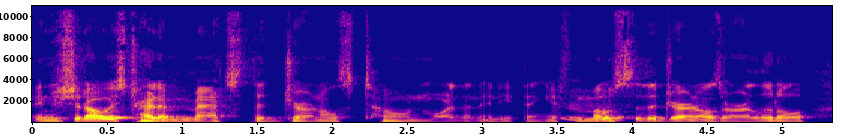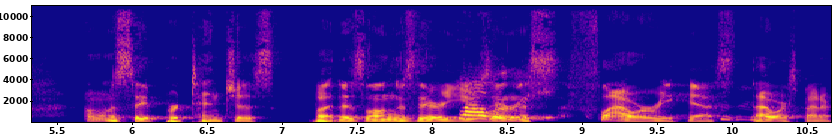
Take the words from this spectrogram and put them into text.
And you should always try to match the journal's tone more than anything. If Mhm. most of the journals are a little, I want to say pretentious, but as long as they're using this flowery, yes, Mhm. that works better.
